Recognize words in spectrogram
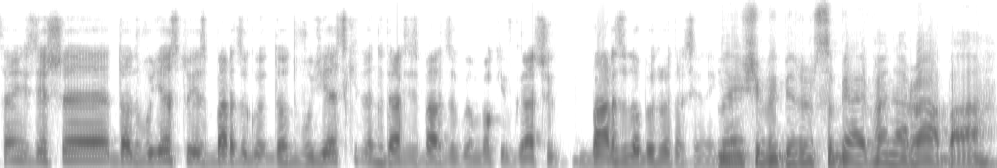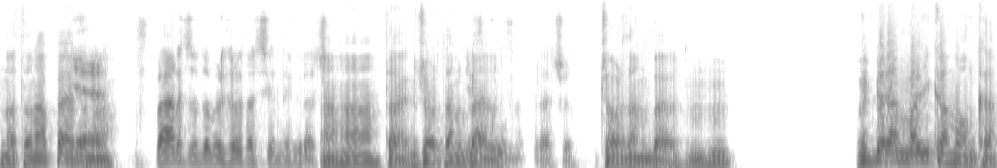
to jest jeszcze do 20 jest bardzo, do 20 ten draft jest bardzo głęboki w graczy bardzo dobrych rotacyjnych No graczy. jeśli wybierzesz sobie Ivana Raba, no to na pewno. Nie, w bardzo dobrych rotacyjnych graczy. Aha, tak, Jordan Nie Bell. graczy. Jordan Bell. Mhm. Wybieram Malika Monka.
